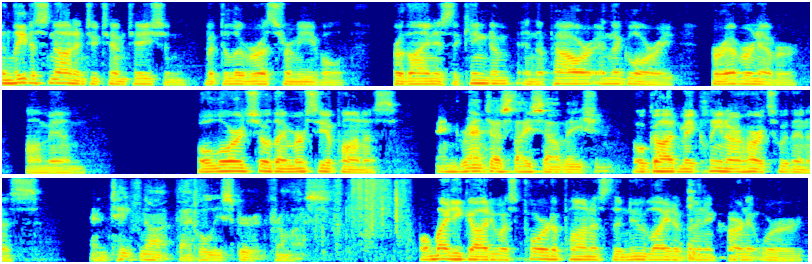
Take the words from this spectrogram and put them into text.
and lead us not into temptation, but deliver us from evil. For thine is the kingdom, and the power, and the glory, for ever and ever. Amen. O Lord, show thy mercy upon us. And grant us thy salvation. O God, make clean our hearts within us. And take not thy Holy Spirit from us. Almighty God, who hast poured upon us the new light of thine incarnate word,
